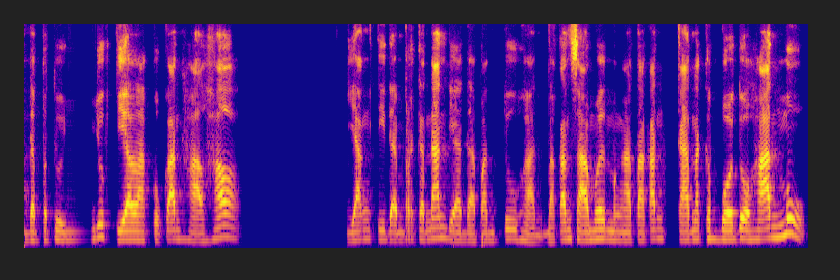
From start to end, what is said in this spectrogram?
ada petunjuk, dia lakukan hal-hal yang tidak berkenan di hadapan Tuhan. Bahkan Samuel mengatakan karena kebodohanmu,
